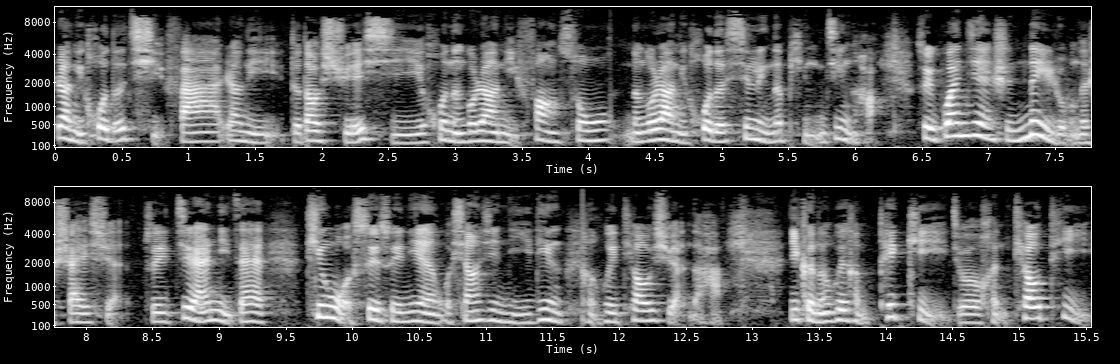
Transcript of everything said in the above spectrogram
让你获得启发，让你得到学习，或能够让你放松，能够让你获得心灵的平静哈。所以关键是内容的筛选。所以既然你在听我碎碎念，我相信你一定很会挑选的哈。你可能会很 picky，就很挑剔。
